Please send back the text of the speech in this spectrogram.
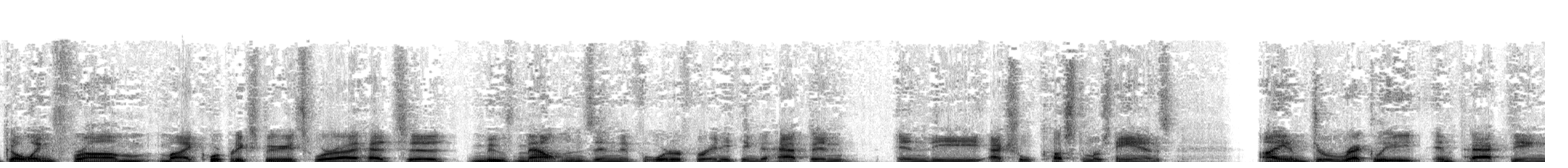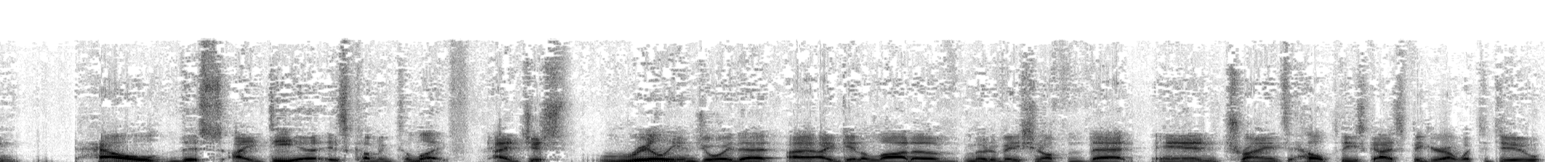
going from my corporate experience where I had to move mountains in order for anything to happen in the actual customer's hands, I am directly impacting how this idea is coming to life. I just really enjoy that. I, I, get a lot of motivation off of that and trying to help these guys figure out what to do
